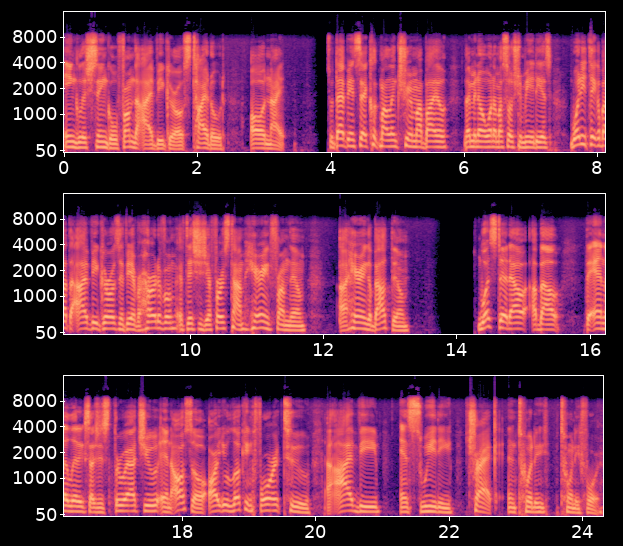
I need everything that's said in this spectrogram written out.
English single from the Ivy Girls titled All Night. So with that being said, click my Linktree in my bio. Let me know on one of my social medias. What do you think about the Ivy Girls? If you ever heard of them? If this is your first time hearing from them, uh, hearing about them, what stood out about the analytics I just threw at you? And also, are you looking forward to an Ivy and Saweetie track in 2024?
